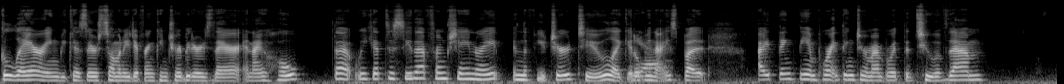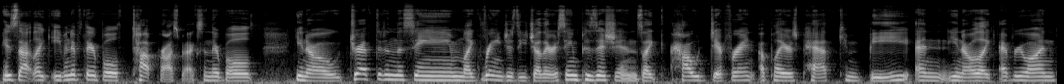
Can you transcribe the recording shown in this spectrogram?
glaring because there's so many different contributors there. And I hope that we get to see that from Shane Wright in the future too. Like it'll yeah. be nice, but I think the important thing to remember with the two of them is that like even if they're both top prospects and they're both you know drafted in the same like range as each other same positions like how different a player's path can be. And you know like everyone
